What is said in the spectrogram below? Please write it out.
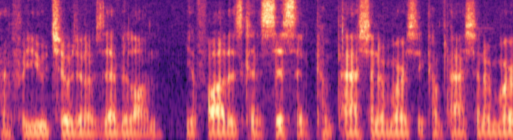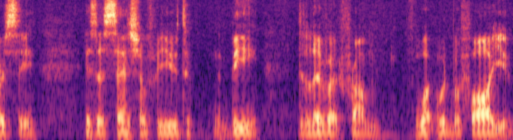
And for you, children of Zebulon, your father's consistent compassion and mercy, compassion and mercy is essential for you to be delivered from what would befall you.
